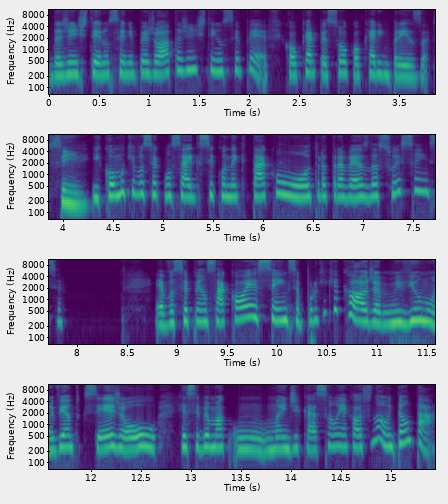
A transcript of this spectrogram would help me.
da gente ter um CNPJ, a gente tem um CPF. Qualquer pessoa, qualquer empresa. Sim. E como que você consegue se conectar com o outro através da sua essência? É você pensar qual é a essência. Por que, que a Cláudia me viu num evento que seja, ou recebeu uma, um, uma indicação e a Cláudia disse, não, então tá,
